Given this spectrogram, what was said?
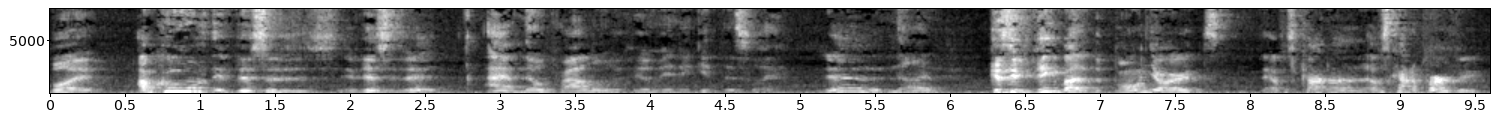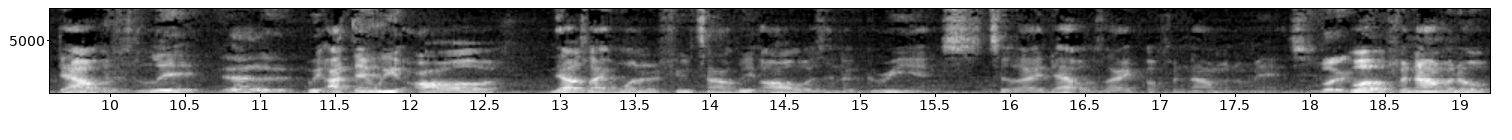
but I'm cool if this is if this is it. I have no problem with him ending it this way. Yeah, None. Because if you think about it, the Boneyards that was kind of that was kind of perfect. That was lit. Yeah, We, I think we all. That was like one of the few times we all was in agreement to like that was like a phenomenal match. Look. well, a phenomenal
